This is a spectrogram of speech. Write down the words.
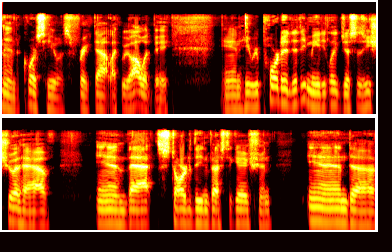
And of course, he was freaked out, like we all would be. And he reported it immediately, just as he should have. And that started the investigation. And uh,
